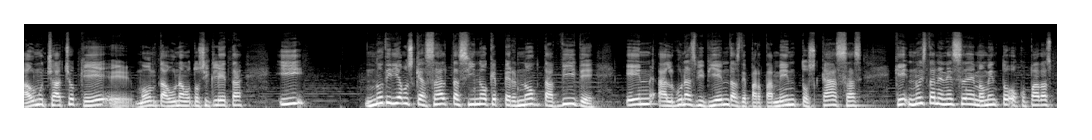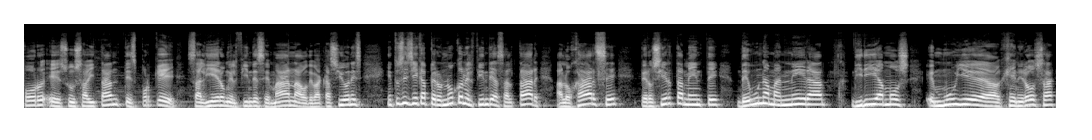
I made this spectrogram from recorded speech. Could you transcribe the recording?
a un muchacho que eh, monta una motocicleta y no diríamos que asalta, sino que pernocta, vive en algunas viviendas, departamentos, casas que no están en ese momento ocupadas por eh, sus habitantes porque salieron el fin de semana o de vacaciones. Entonces llega, pero no con el fin de asaltar, alojarse, pero ciertamente de una manera, diríamos, eh, muy eh, generosa,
